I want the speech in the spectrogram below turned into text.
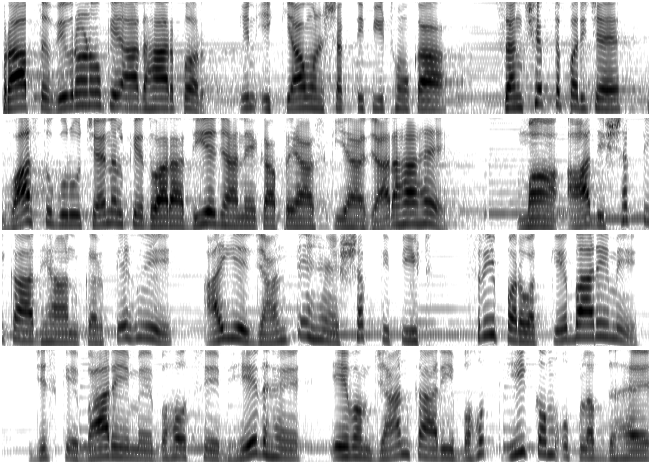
प्राप्त विवरणों के आधार पर इन इक्यावन शक्तिपीठों का संक्षिप्त परिचय वास्तु गुरु चैनल के द्वारा दिए जाने का प्रयास किया जा रहा है। माँ आदि शक्ति का ध्यान करते हुए आइए जानते हैं शक्तिपीठ श्री पर्वत के बारे में, जिसके बारे में बहुत से भेद हैं एवं जानकारी बहुत ही कम उपलब्ध है।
